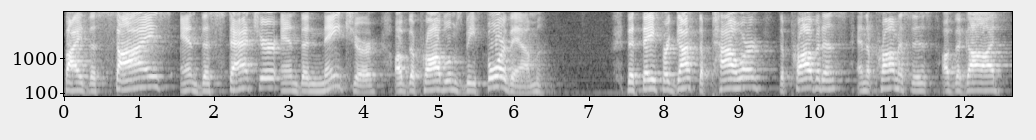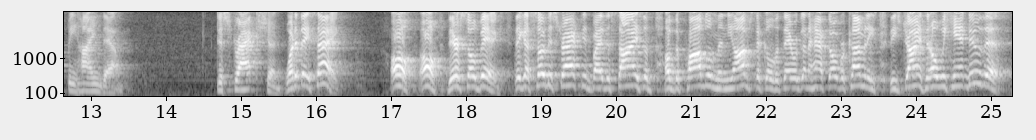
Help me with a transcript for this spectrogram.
by the size and the stature and the nature of the problems before them that they forgot the power, the providence, and the promises of the God behind them. Distraction. What did they say? Oh, oh, they're so big. They got so distracted by the size of, of the problem and the obstacle that they were going to have to overcome. And these, these giants said, Oh, we can't do this.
